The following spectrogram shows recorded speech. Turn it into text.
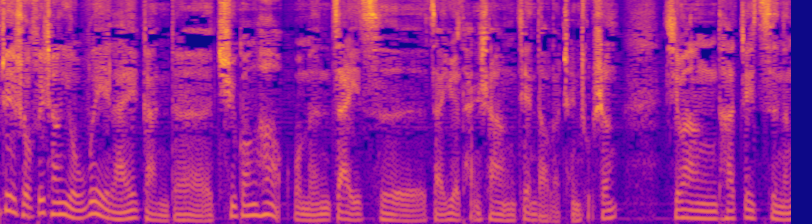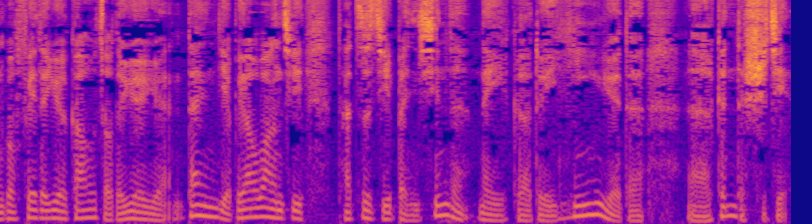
这首非常有未来感的《趋光号》，我们再一次在乐坛上见到了陈楚生。希望他这次能够飞得越高，走得越远，但也不要忘记他自己本心的那一个对音乐的呃根的世界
